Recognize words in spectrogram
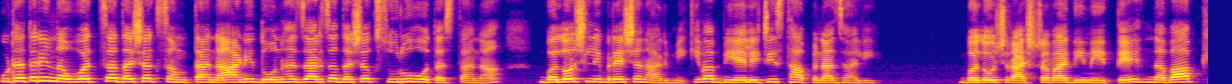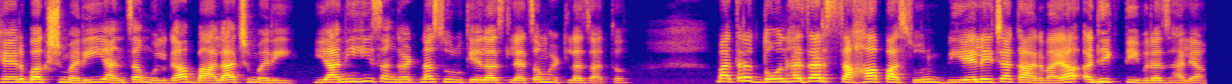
कुठंतरी नव्वदचं दशक संपताना आणि दोन हजारचं दशक सुरू होत असताना बलोच लिबरेशन आर्मी किंवा बी एल एची स्थापना झाली. बलोच राष्ट्रवादी नेते नवाब खैर बख्श मरी यांचा मुलगा बालाच मरी यांनी ही संघटना सुरू केलं असल्याचं म्हटलं जातं. मात्र दोन हजार सहापासून बी एल एच्या कारवाया अधिक तीव्र झाल्या.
